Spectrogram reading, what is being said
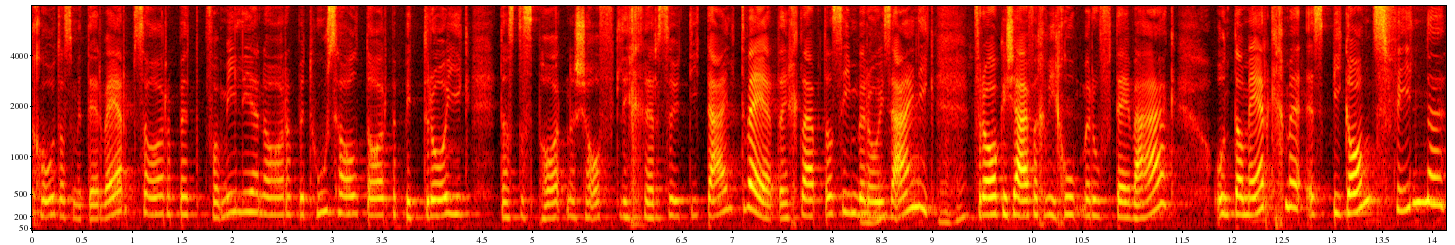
kommen, dass man die Erwerbsarbeit, Familienarbeit, Haushaltarbeit, Betreuung, dass das partnerschaftlicher sollte geteilt werden. Ich glaube, da sind wir mhm. uns einig. Mhm. Die Frage ist einfach, wie kommt man auf diesen Weg? Und da merkt man, es, bei ganz vielen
